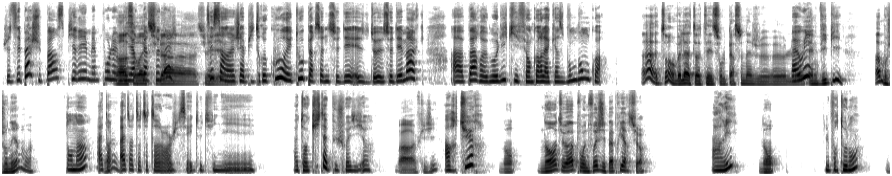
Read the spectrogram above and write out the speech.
Je ne sais pas, je suis pas inspirée, même pour le Non, meilleur personnage. euh, Tu sais, c'est un chapitre court et tout, personne se, dé- de- se démarque, à part euh, Molly qui fait encore la casse bonbon, quoi. Ah, attends, bah là, toi, t'es sur le personnage, le Bah oui. MVP. Ah, moi, j'en ai un, moi. T'en as un? Attends, Ouais. attends, attends, attends, alors j'essaye de deviner. Attends, qui t'as pu choisir? Bah, réfléchis. Arthur? Non. Non, tu vois, pour une fois, j'ai pas pris Arthur. Harry Non. Le porte au loin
